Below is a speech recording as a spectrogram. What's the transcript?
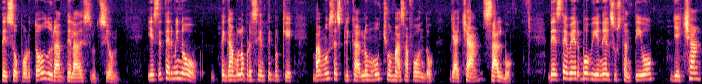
te soportó durante la destrucción. Y este término tengámoslo presente porque vamos a explicarlo mucho más a fondo. Yachá, salvo. De este verbo viene el sustantivo yechá,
